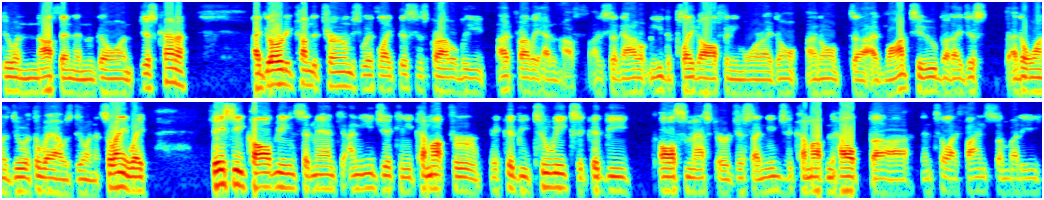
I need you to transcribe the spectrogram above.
doing nothing and going just kind of I'd already come to terms with like this is probably I've probably had enough. I said I don't need to play golf anymore. I don't I don't uh, I want to, but I just I don't want to do it the way I was doing it. So anyway, JC called me and said, "Man, I need you. Can you come up for it? Could be two weeks. It could be all semester. Just I need you to come up and help uh, until I find somebody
